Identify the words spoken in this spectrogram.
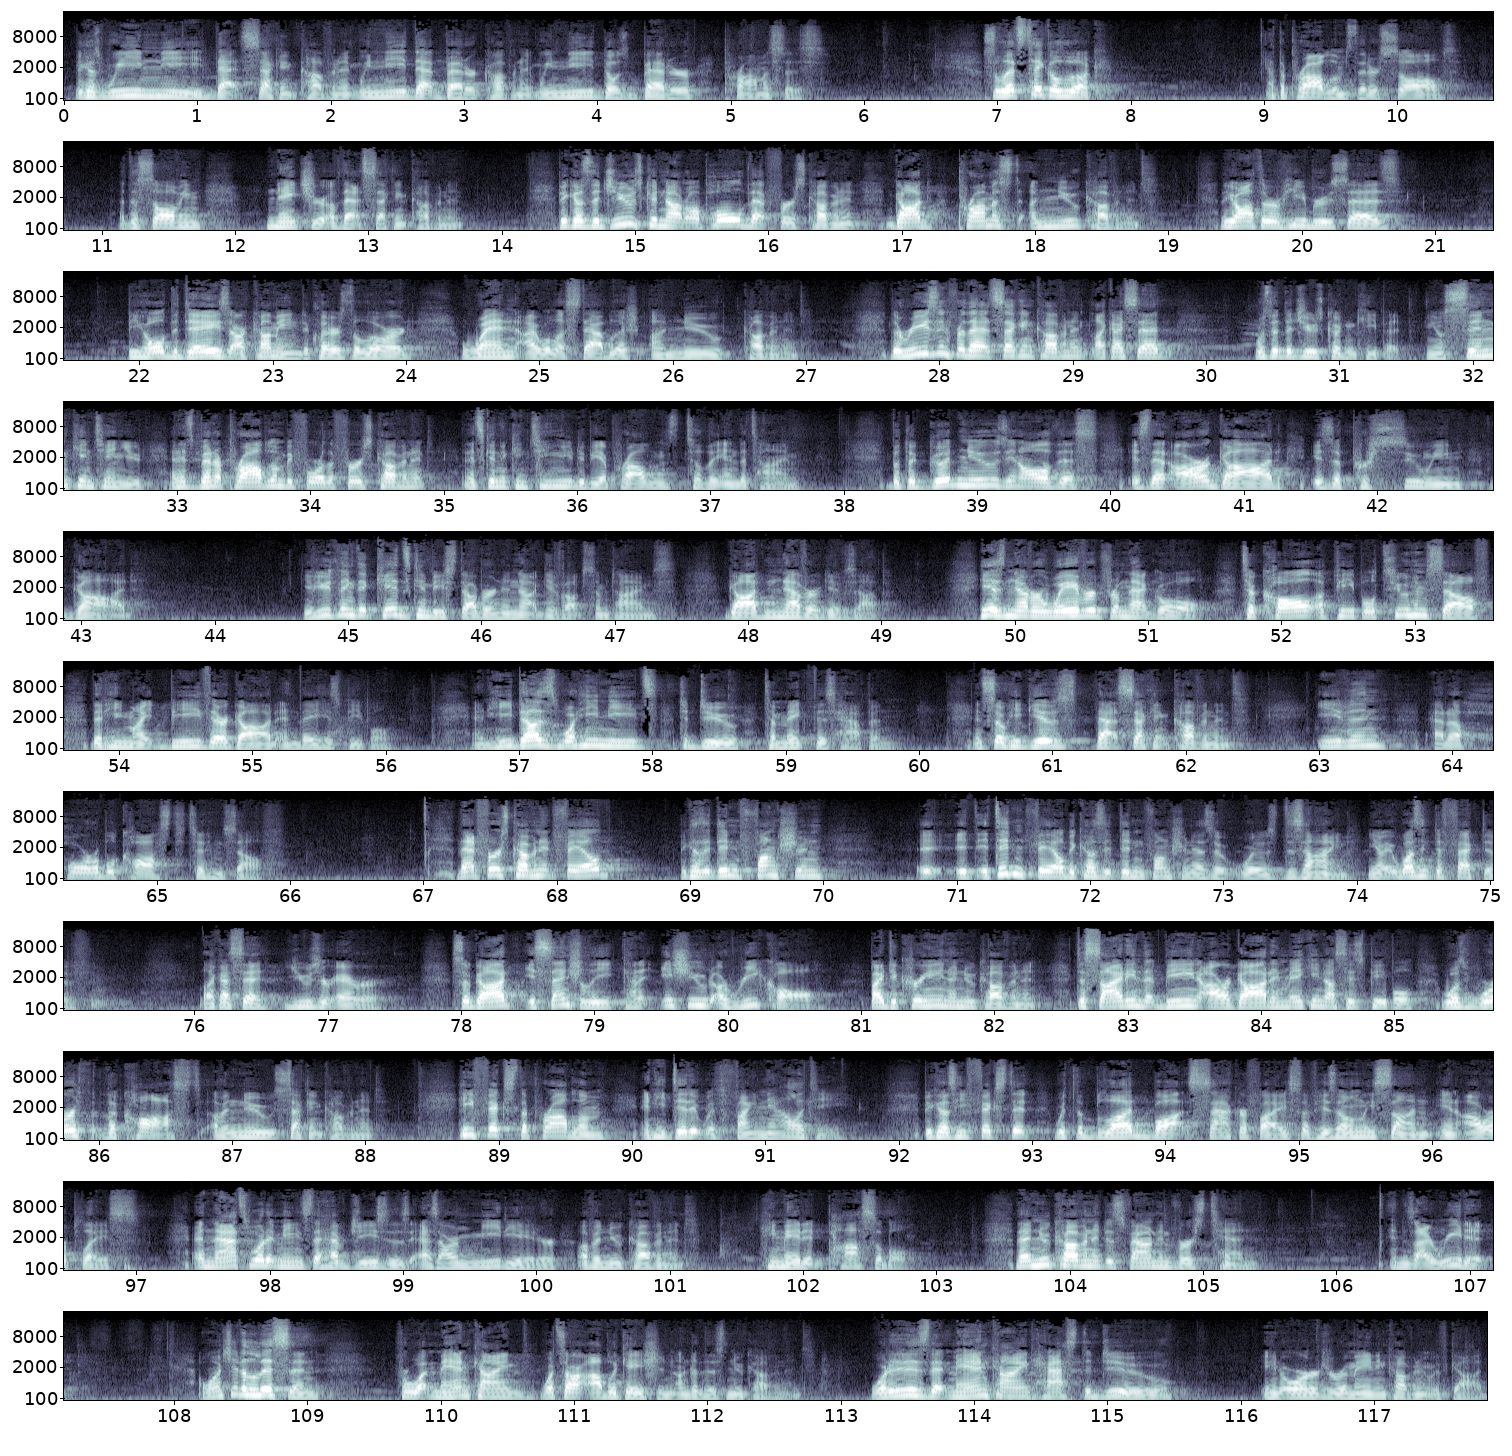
Because we need that second covenant. We need that better covenant. We need those better promises. So let's take a look at the problems that are solved, at the solving nature of that second covenant. Because the Jews could not uphold that first covenant, God promised a new covenant. The author of Hebrews says, Behold, the days are coming, declares the Lord, when I will establish a new covenant. The reason for that second covenant, like I said, was that the Jews couldn't keep it. You know, sin continued, and it's been a problem before the first covenant, and it's going to continue to be a problem till the end of time. But the good news in all of this is that our God is a pursuing God. If you think that kids can be stubborn and not give up sometimes, God never gives up. He has never wavered from that goal to call a people to himself that he might be their God and they his people. And he does what he needs to do to make this happen. And so he gives that second covenant, even at a horrible cost to himself. That first covenant failed because it didn't function. It, it, it, didn't fail because it didn't function as it was designed. You know, it wasn't defective. Like I said, user error. So God essentially kind of issued a recall by decreeing a new covenant, deciding that being our God and making us his people was worth the cost of a new second covenant. He fixed the problem, and he did it with finality because he fixed it with the blood bought sacrifice of his only son in our place. And that's what it means to have Jesus as our mediator of a new covenant. He made it possible. That new covenant is found in verse 10. And as I read it, I want you to listen for what mankind, what's our obligation under this new covenant. What it is that mankind has to do in order to remain in covenant with God.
